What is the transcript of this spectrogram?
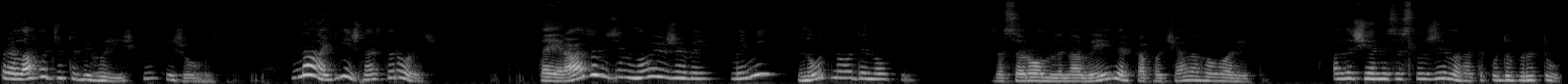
прилагоджу тобі горішків і жолудів. На, їж на здоров'ячко. Та й разом зі мною живи, мені нудно одинокий. Засоромлена вивірка почала говорити. Але ж я не заслужила на таку доброту.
